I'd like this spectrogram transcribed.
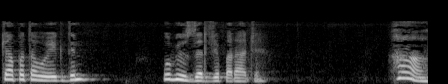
کیا پتا وہ ایک دن وہ بھی اس درجے پر آ جائے ہاں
